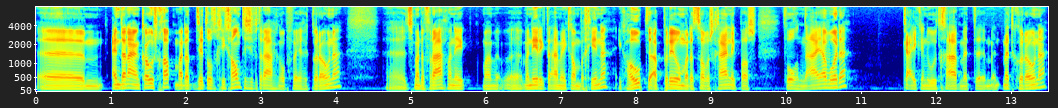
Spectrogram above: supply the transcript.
Ehm, en daarna een kooschap, maar dat zit tot gigantische vertraging op vanwege corona. Eh, het is maar de vraag wanneer, wa- wa- wanneer ik daarmee kan beginnen. Ik hoopte april, maar dat zal waarschijnlijk pas volgend najaar worden. Kijken hoe het gaat met, eh, met, met corona.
